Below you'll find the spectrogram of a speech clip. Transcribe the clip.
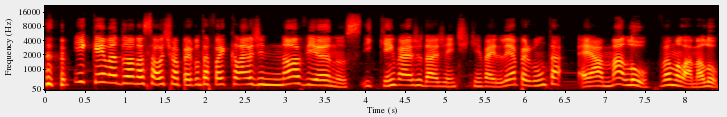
e quem mandou a nossa última pergunta foi Cláudio, de 9 anos. E quem vai ajudar a gente, quem vai ler a pergunta é a Malu. Vamos lá, Malu.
